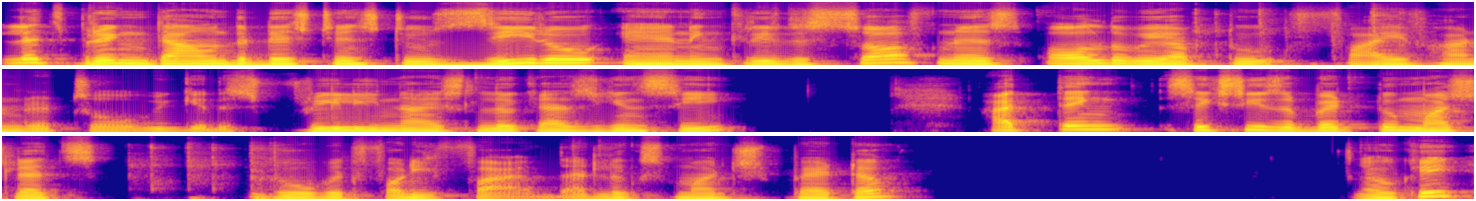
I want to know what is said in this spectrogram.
let's bring down the distance to zero and increase the softness all the way up to 500 so we get this really nice look as you can see. I think 60 is a bit too much. Let's go with 45 that looks much better. Okay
